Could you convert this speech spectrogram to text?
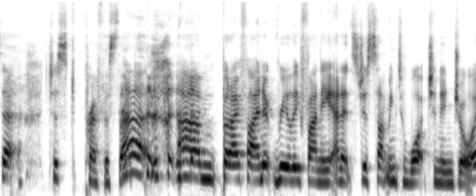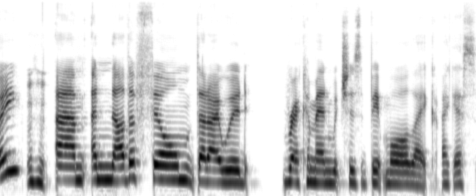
just preface that. Um, but I find it really funny and it's just something to watch and enjoy. Um, another film that I would recommend, which is a bit more like I guess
